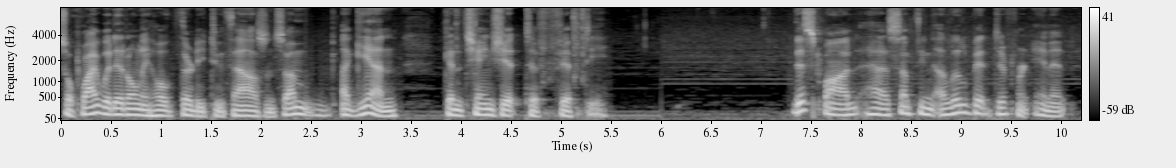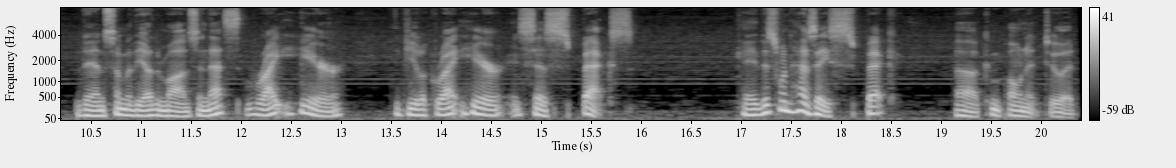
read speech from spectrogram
So why would it only hold 32,000? So I'm, again, going to change it to 50. This mod has something a little bit different in it than some of the other mods, and that's right here. If you look right here, it says specs. Okay, this one has a spec uh, component to it,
